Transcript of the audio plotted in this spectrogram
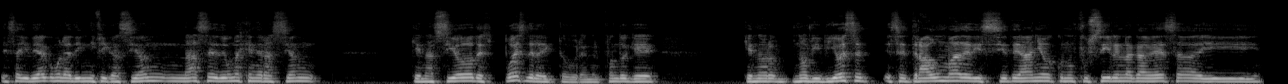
esa idea como la dignificación nace de una generación que nació después de la dictadura, en el fondo que que no, vivió ese, ese, trauma de 17 años con un fusil en la cabeza y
